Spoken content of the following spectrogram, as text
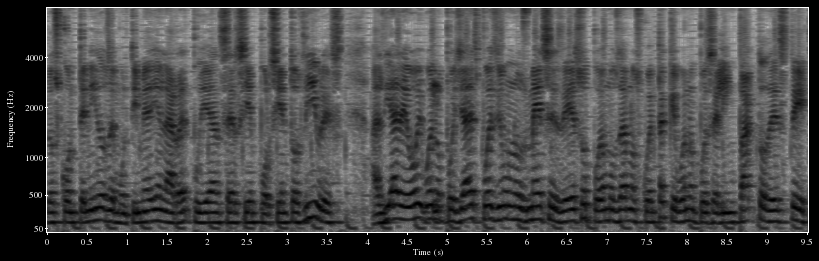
los contenidos de multimedia en la red pudieran ser 100% libres. Al día de hoy, bueno, pues ya después de unos meses de eso podemos darnos cuenta que, bueno, pues el impacto de este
